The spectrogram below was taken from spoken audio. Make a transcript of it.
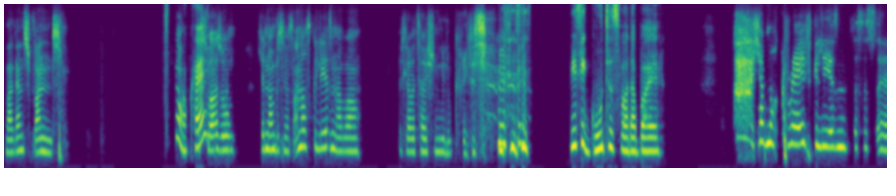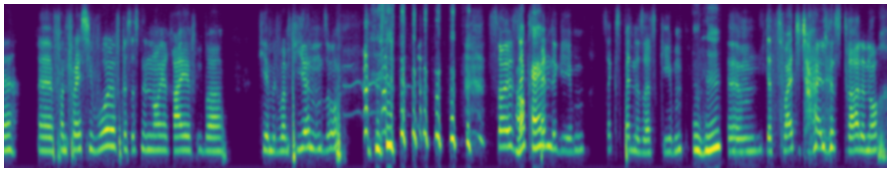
War ganz spannend. Ja, Okay. das war so. Ich hätte noch ein bisschen was anderes gelesen, aber ich glaube, jetzt habe ich schon genug geredet. wie viel Gutes war dabei? Ich habe noch Crave gelesen. Das ist äh, äh, von Tracy Wolf. Das ist eine neue Reihe über hier mit Vampiren und so. Es soll sechs Okay. Bände geben. Sechs Bände soll es geben. Mhm. Ähm, der zweite Teil ist gerade noch,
